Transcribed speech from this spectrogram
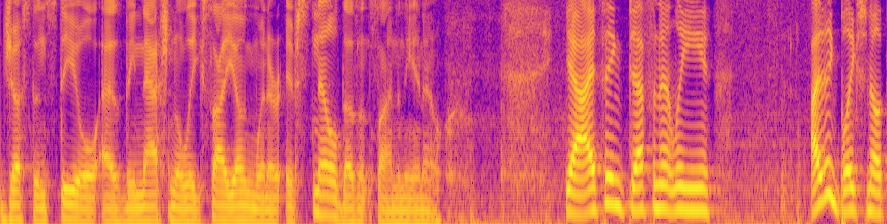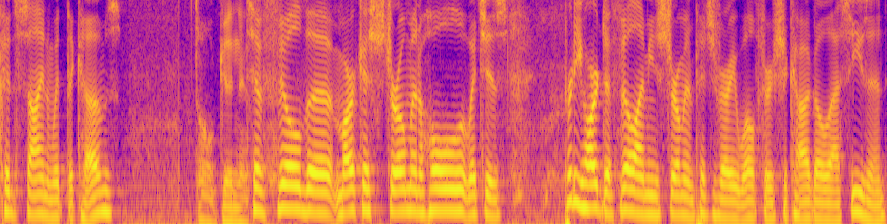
Justin Steele as the National League Cy Young winner if Snell doesn't sign in the NL. Yeah, I think definitely. I think Blake Snell could sign with the Cubs. Oh goodness. to fill the Marcus Stroman hole, which is pretty hard to fill. I mean, Stroman pitched very well for Chicago last season,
